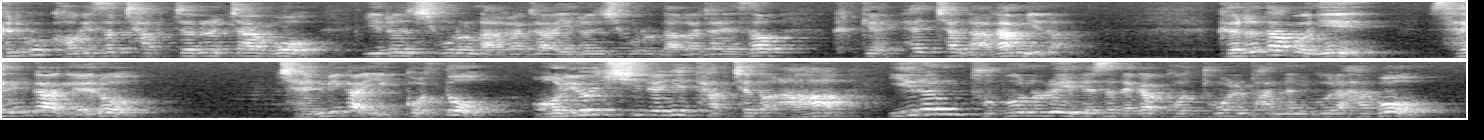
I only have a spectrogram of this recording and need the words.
그리고 거기서 작전을 짜고 이런 식으로 나가자 이런 식으로 나가자 해서 그렇게 헤쳐나갑니다. 그러다 보니 생각외로 재미가 있고 또 어려운 시련이 닥쳐도 아 이런 부분으로 인해서 내가 고통을 받는구나 하고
